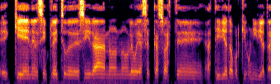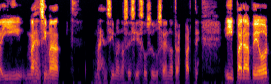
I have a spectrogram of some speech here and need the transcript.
Eh, que en el simple hecho de decir, ah, no, no le voy a hacer caso a este, a este idiota porque es un idiota. Y más encima, más encima, no sé si eso se usa en otras partes. Y para peor,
